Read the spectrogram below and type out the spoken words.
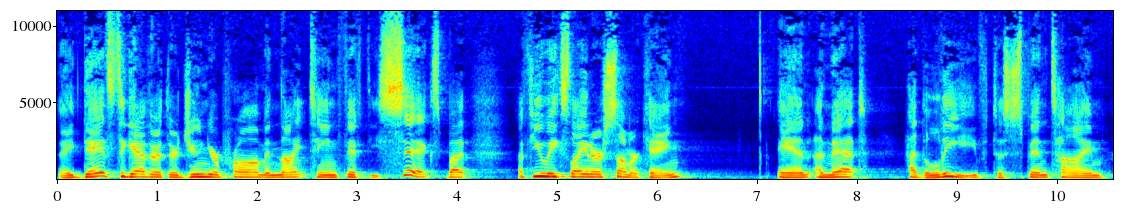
They danced together at their junior prom in 1956, but a few weeks later, summer came, and Annette had to leave to spend time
